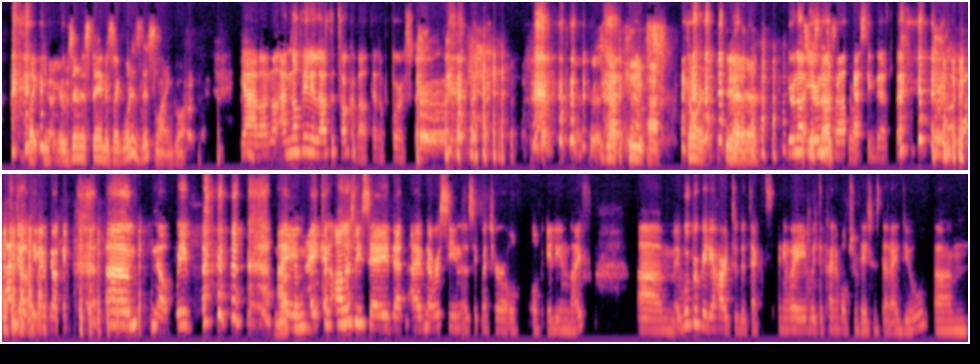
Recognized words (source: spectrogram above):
like you know, you're observing this thing, it's like, what is this line going? Yeah, well, I'm not, I'm not really allowed to talk about that, of course. you have to kill no. you, Pat. Don't worry. Yeah, yeah. You're not you're not broadcasting that. no, I'm joking. I'm joking. Um, no, we've. I I can honestly say that I've never seen a signature of of alien life. Um, it would be really hard to detect anyway with the kind of observations that I do. Um,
